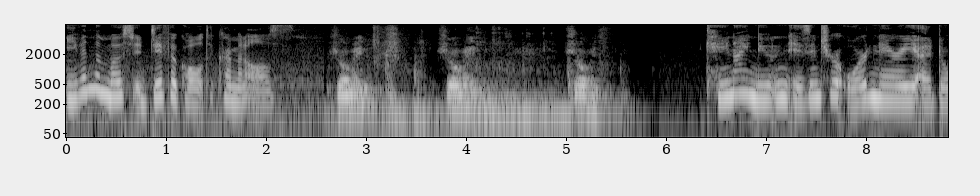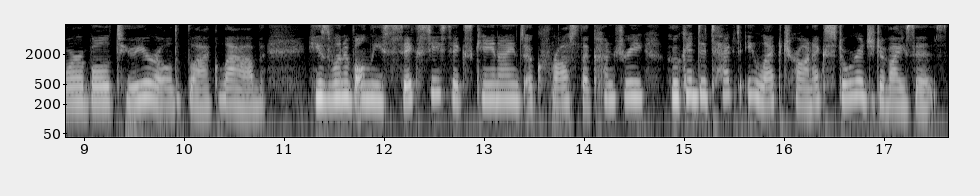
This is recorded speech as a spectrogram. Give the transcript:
even the most difficult criminals. Show me. Show me. Show me. Canine Newton isn't your ordinary, adorable two year old black lab. He's one of only 66 canines across the country who can detect electronic storage devices.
